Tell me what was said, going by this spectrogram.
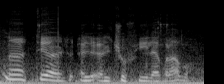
Eh, ti è il, il, il ciufile bravo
